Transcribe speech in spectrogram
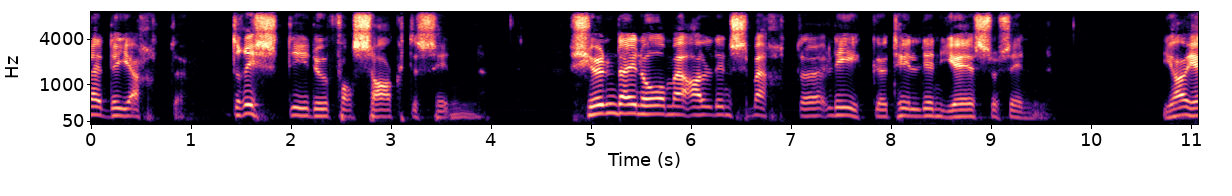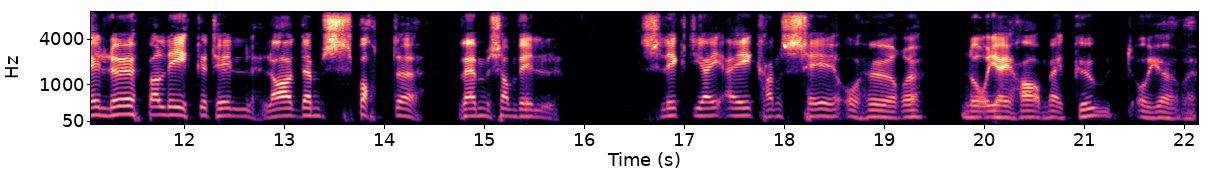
redde hjertet, dristig du forsakte sinn. Skynd deg nå med all din smerte like til din Jesus inn. Ja, jeg løper like til, la dem spotte hvem som vil, slikt jeg ei kan se og høre når jeg har med Gud å gjøre.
